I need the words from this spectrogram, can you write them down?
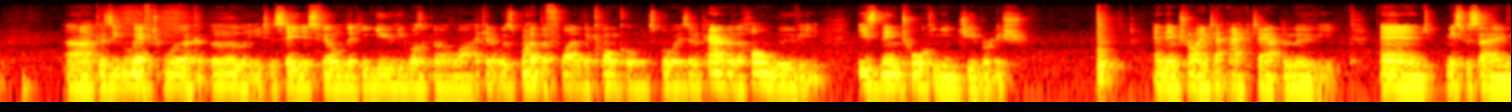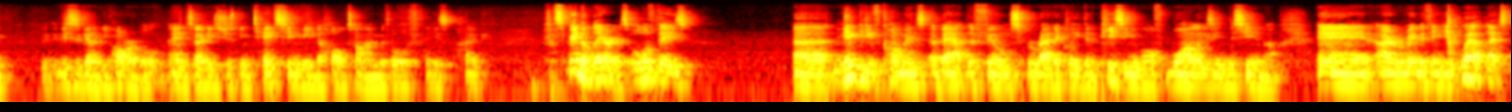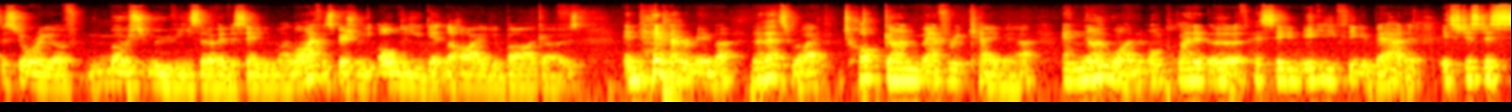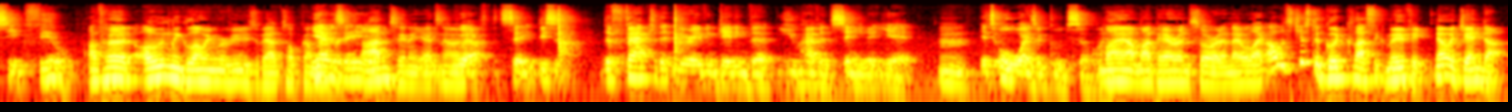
because uh, he left work early to see this film that he knew he wasn't going to like, and it was one of the Flight of the Conchords boys, and apparently the whole movie is them talking in gibberish and then trying to act out the movie. And Miss was saying, "This is going to be horrible," and so he's just been texting me the whole time with all of these like. It's been hilarious. All of these uh, negative comments about the film sporadically that are pissing him off while he's in the cinema. And I remember thinking, well, that's the story of most movies that I've ever seen in my life, especially the older you get, the higher your bar goes. And then I remember, no, that's right, Top Gun Maverick came out, and no one on planet Earth has said a negative thing about it. It's just a sick film. I've heard only glowing reviews about Top Gun. You haven't Maverick. seen it I haven't seen it yet. It's- No. Well, see, this is the fact that you're even getting the you haven't seen it yet it's always a good sign. My uh, my parents saw it and they were like, "Oh, it's just a good classic movie. No agenda.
